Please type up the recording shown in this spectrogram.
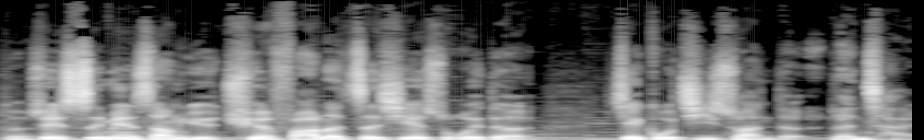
对，所以市面上也缺乏了这些所谓的结构计算的人才。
